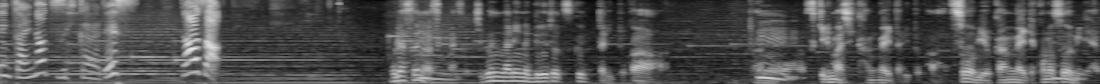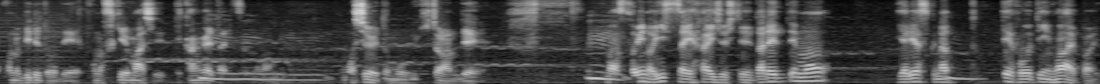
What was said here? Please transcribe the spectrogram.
前回の続きからです。どうぞ。俺はそういうのが好きなんですよ。自分なりのビルド作ったりとか、あの、うスキル回し考えたりとか、装備を考えて、この装備にはこのビルドで、このスキル回しって考えたりするのは面白いと思う人なんで、うん。まあそういうのを一切排除して、誰でもやりやすくなって、14はやっぱり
